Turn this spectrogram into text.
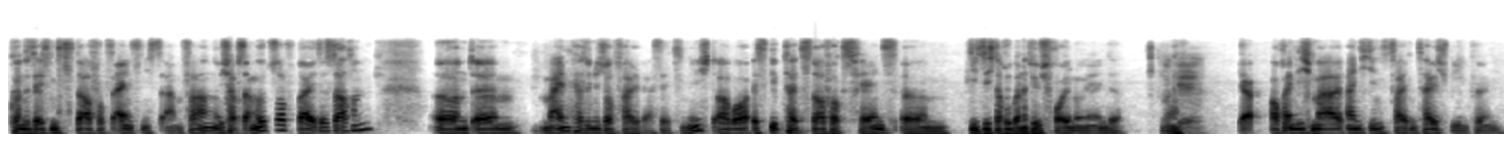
konnte selbst mit Star Fox 1 nichts anfangen. Ich habe es angezockt, beide Sachen. Und ähm, mein persönlicher Fall wäre es jetzt nicht, aber es gibt halt Star Fox-Fans, ähm, die sich darüber natürlich freuen ohne Ende. Ja? Okay. Ja, auch endlich mal eigentlich den zweiten Teil spielen können.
